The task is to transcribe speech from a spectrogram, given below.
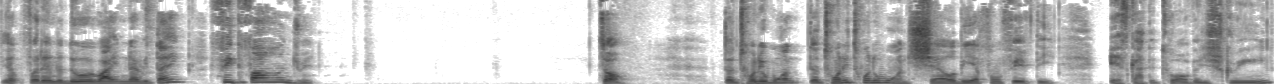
Yep, for them to do it right and everything, 5500 So, the 21 the 2021 Shelby F-150 it's got the 12 inch screen.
